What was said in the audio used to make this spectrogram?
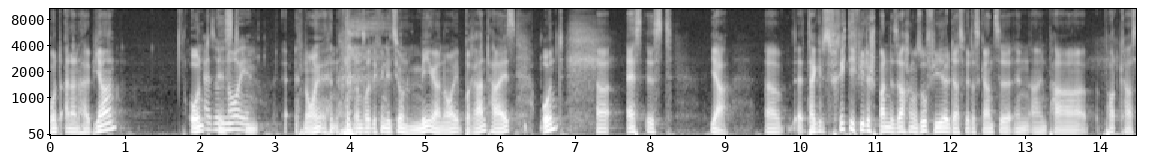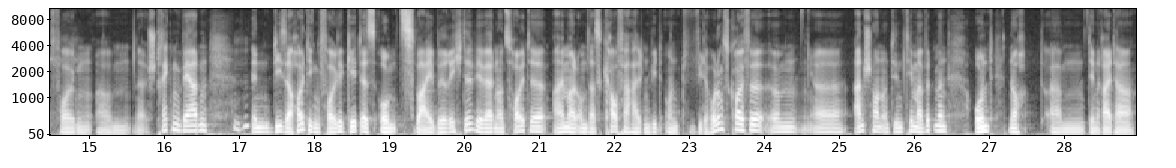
rund eineinhalb Jahren. Und Also ist neu. äh, Neu in unserer Definition, mega neu, brandheiß. Und äh, es ist, ja, äh, da gibt es richtig viele spannende Sachen, so viel, dass wir das Ganze in ein paar Podcast-Folgen ähm, äh, strecken werden. In dieser heutigen Folge geht es um zwei Berichte. Wir werden uns heute einmal um das Kaufverhalten und Wiederholungskäufe ähm, äh, anschauen und dem Thema widmen und noch ähm, den Reiter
